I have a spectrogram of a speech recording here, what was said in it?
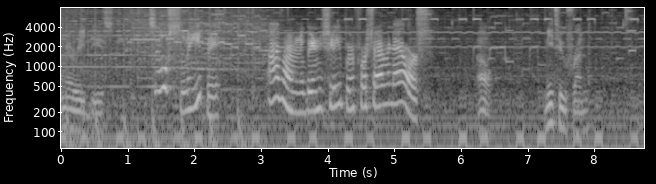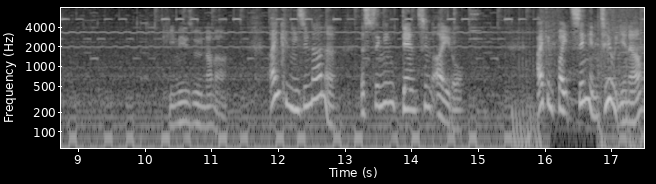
I'm gonna read these. So sleepy. I've only been sleeping for seven hours. Oh. Me too, friend. Kimizu Nana. I'm Kimizu Nana, a singing, dancing idol. I can fight singing too, you know.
